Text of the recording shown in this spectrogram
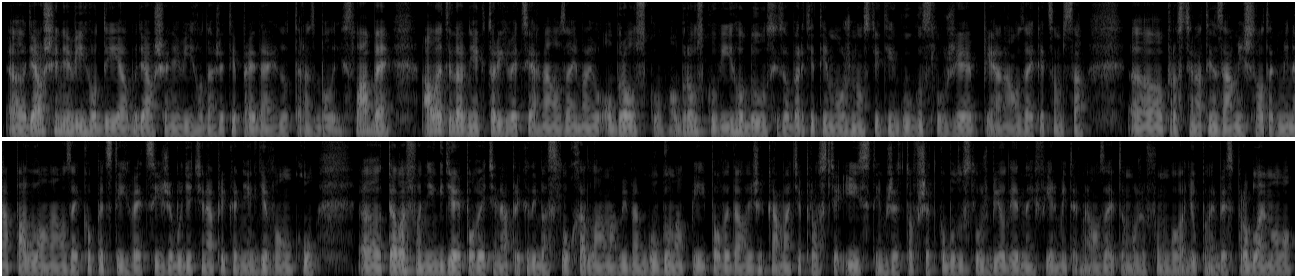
Ďalšie nevýhody alebo ďalšia nevýhoda, že tie predaje doteraz boli slabé slabé, ale teda v niektorých veciach naozaj majú obrovskú, obrovskú výhodu. Si zoberte tie možnosti tých Google služieb. Ja naozaj, keď som sa uh, proste nad tým zamýšľal, tak mi napadlo naozaj kopec tých vecí, že budete napríklad niekde vonku, uh, telefon nikde, poviete napríklad iba slúchadlám, aby vám Google mapy povedali, že kam máte proste ísť tým, že to všetko budú služby od jednej firmy, tak naozaj to môže fungovať úplne bezproblémovo.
